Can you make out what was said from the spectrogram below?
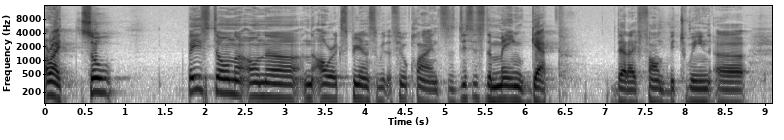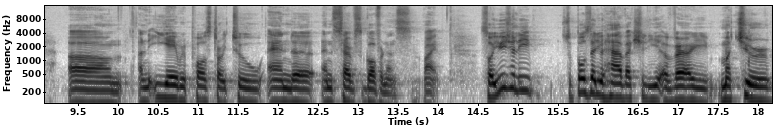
All right, so based on on, uh, on our experience with a few clients, this is the main gap that I found between uh, um, an EA repository tool and, uh, and service governance, right? So usually, suppose that you have actually a very mature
